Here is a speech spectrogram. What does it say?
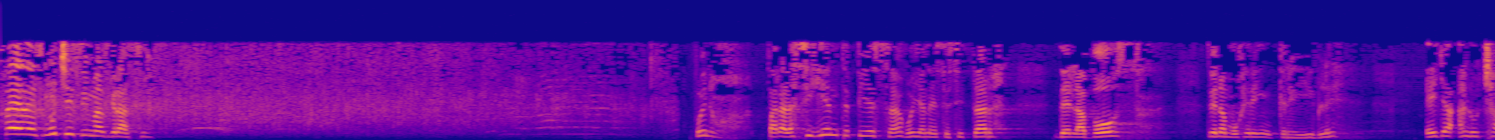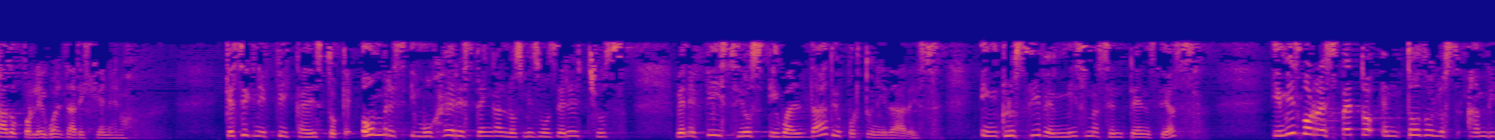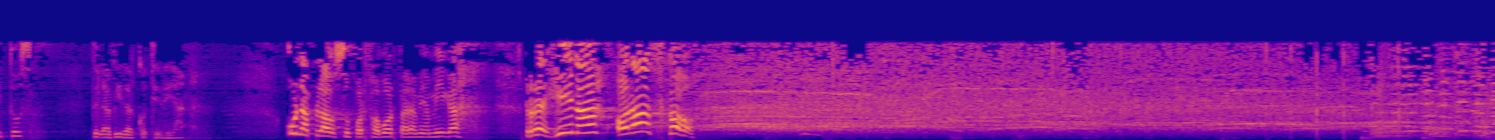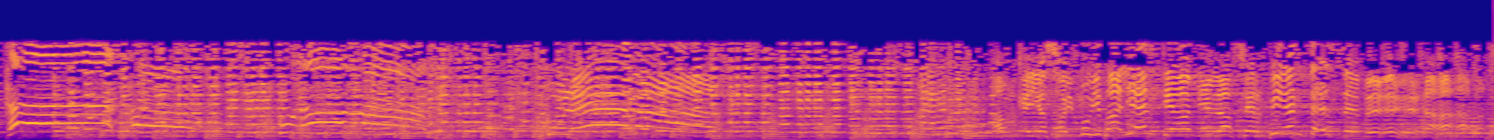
ustedes. Muchísimas gracias. Bueno, para la siguiente pieza voy a necesitar de la voz de una mujer increíble. Ella ha luchado por la igualdad de género. ¿Qué significa esto? Que hombres y mujeres tengan los mismos derechos, beneficios, igualdad de oportunidades, inclusive mismas sentencias y mismo respeto en todos los ámbitos de la vida cotidiana. Un aplauso, por favor, para mi amiga Regina Orozco. Aunque yo soy muy valiente, serpientes de veras.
